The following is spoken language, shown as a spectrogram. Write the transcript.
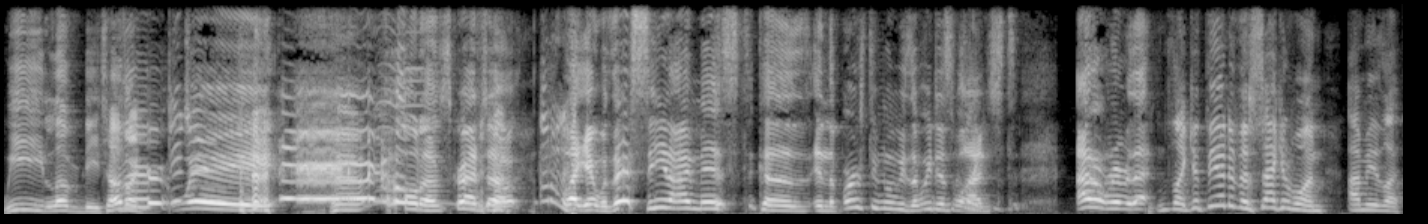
we loved each was like, other." Wait, hold up, scratch out. like, yeah, was there a scene I missed? Because in the first two movies that we just watched, I don't remember that. It's like at the end of the second one, I mean, like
